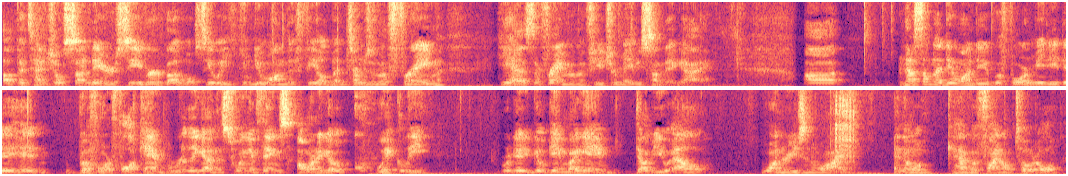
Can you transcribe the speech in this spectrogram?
a potential Sunday receiver, but we'll see what he can do on the field. But in terms of a frame, he has the frame of a future maybe Sunday guy. Uh, now, something I did want to do before media day hit, before fall camp really got in the swing of things, I want to go quickly. We're going to go game by game, WL, one reason why, and then we'll have a final total.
